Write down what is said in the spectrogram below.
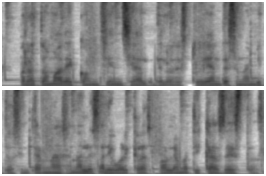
por pues, la toma de conciencia de los estudiantes en ámbitos internacionales, al igual que las problemáticas de estas.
